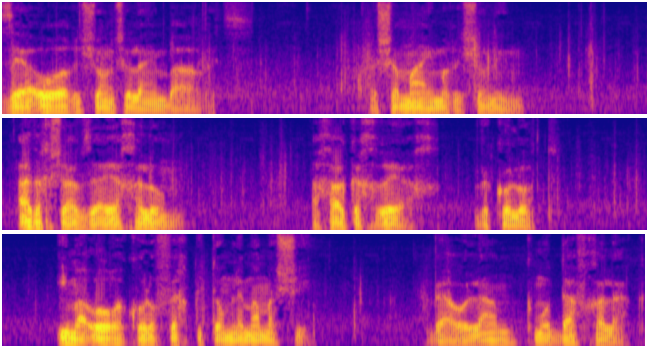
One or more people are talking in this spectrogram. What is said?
זה האור הראשון שלהם בארץ. השמיים הראשונים. עד עכשיו זה היה חלום. אחר כך ריח וקולות. עם האור הכל הופך פתאום לממשי. והעולם כמו דף חלק.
